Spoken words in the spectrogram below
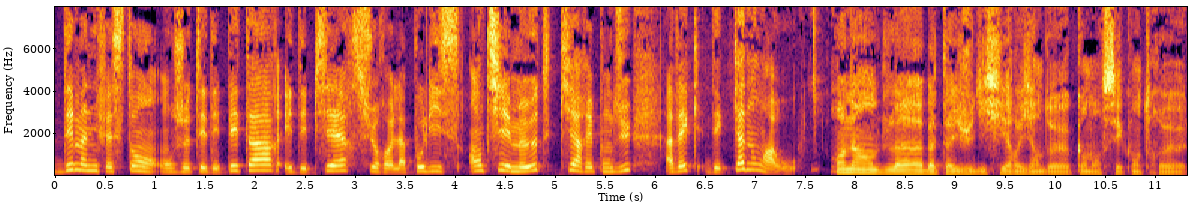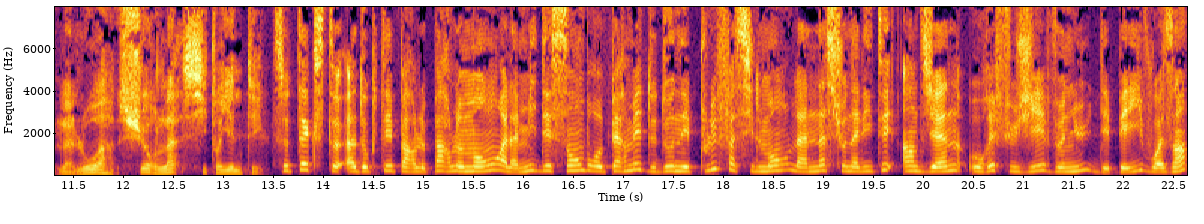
Des manifestants ont jeté des pétards et des pierres sur la police anti-émeute qui a répondu avec des canons à eau. En Inde, la bataille judiciaire vient de commencer contre la loi sur la citoyenneté. Ce texte adopté par le Parlement à la mi-décembre permet de donner plus facilement la nationalité indienne aux réfugiés venus des pays voisins,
